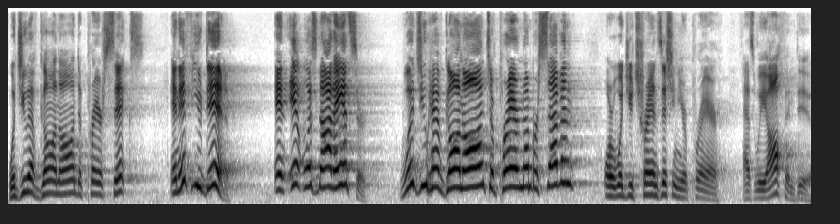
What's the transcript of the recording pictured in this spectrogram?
Would you have gone on to prayer six? And if you did, and it was not answered, would you have gone on to prayer number seven? Or would you transition your prayer, as we often do,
